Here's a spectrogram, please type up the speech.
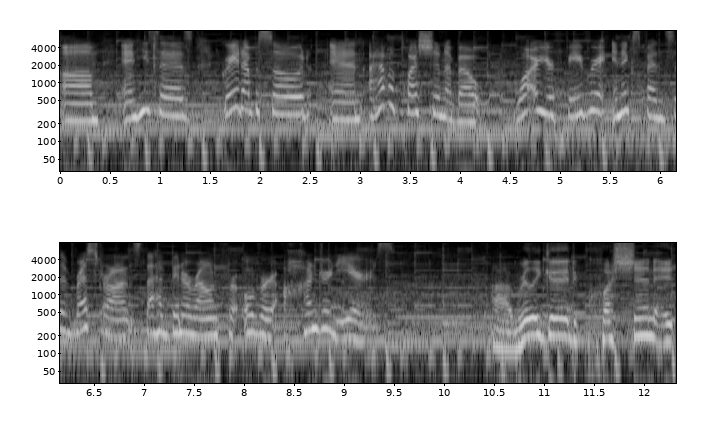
Um, and he says, Great episode, and I have a question about what are your favorite inexpensive restaurants that have been around for over a hundred years? Uh, really good question. It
